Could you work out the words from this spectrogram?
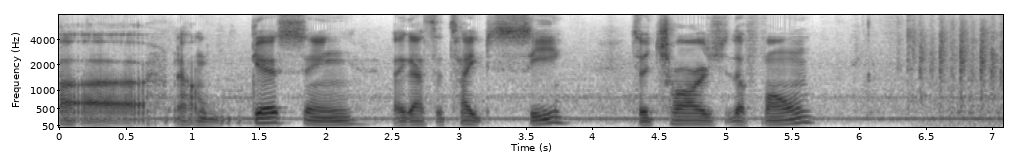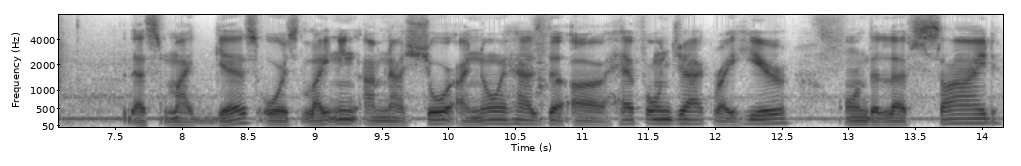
uh, now I'm guessing I got the type C to charge the phone. That's my guess or it's lightning i'm not sure. I know it has the uh, headphone jack right here on the left side.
